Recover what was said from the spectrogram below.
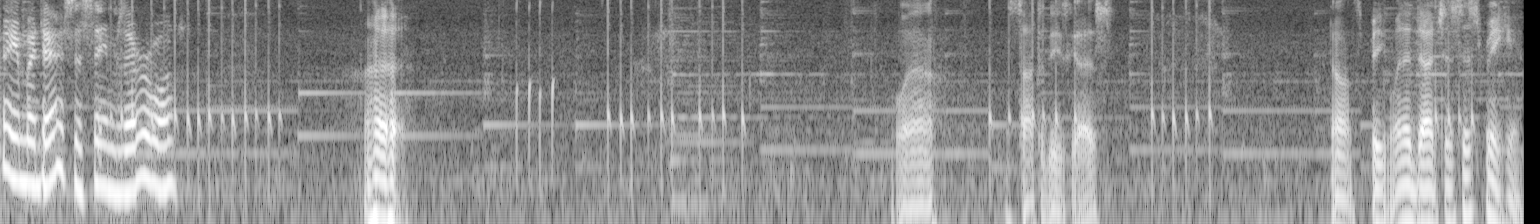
Paying my tax the same as everyone. well, let's talk to these guys. Don't speak when the Duchess is speaking,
